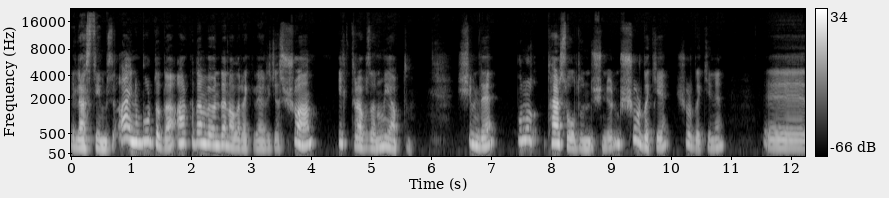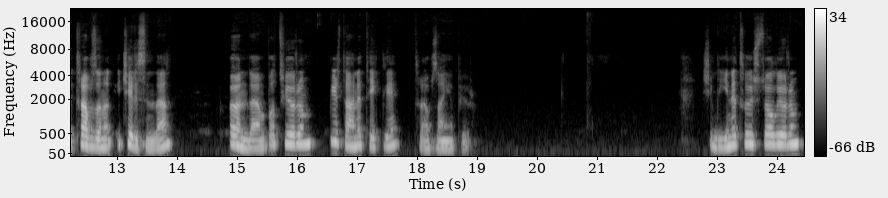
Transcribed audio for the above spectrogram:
lastiğimizi. Aynı burada da arkadan ve önden alarak ilerleyeceğiz. Şu an ilk trabzanımı yaptım. Şimdi bunu ters olduğunu düşünüyorum. Şuradaki şuradakinin e, trabzanın içerisinden önden batıyorum. Bir tane tekli trabzan yapıyorum. Şimdi yine tığ üstü alıyorum.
